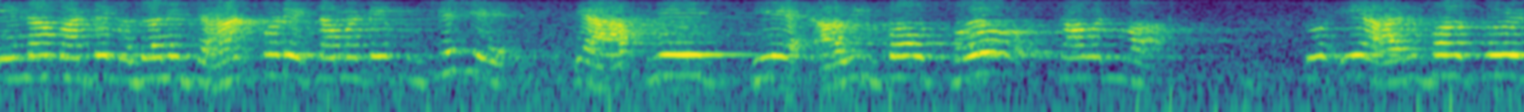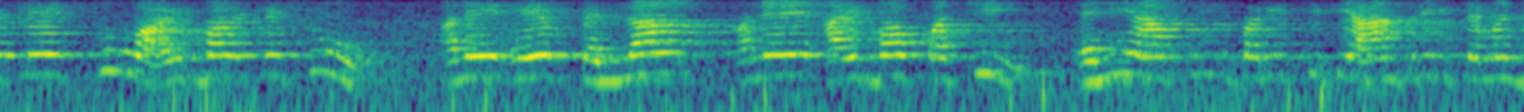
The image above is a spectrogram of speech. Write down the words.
એના માટે બધાને જાણ પડે એટલા માટે પૂછે છે કે આપને જે આવિર્ભાવ થયો અઠાવનમાં તો એ આવિર્ભાવ થયો એટલે શું? આવિર્ભાવ એટલે શું? અને એ પહેલા અને આવિર્ભાવ પછી એની આપની પરિસ્થિતિ આંતરિક તેમજ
